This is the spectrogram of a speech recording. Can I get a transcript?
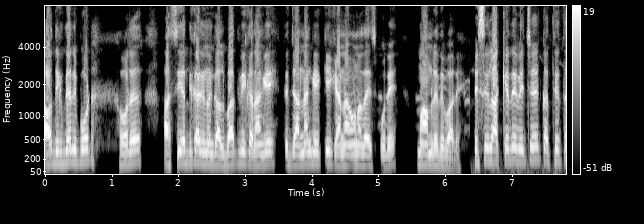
ਆਓ ਦੇਖਦੇ ਹਾਂ ਰਿਪੋਰਟ ਔਰ ਅਸੀਂ ਅਧਿਕਾਰੀ ਨਾਲ ਗੱਲਬਾਤ ਵੀ ਕਰਾਂਗੇ ਤੇ ਜਾਣਾਂਗੇ ਕੀ ਕਹਿਣਾ ਉਹਨਾਂ ਦਾ ਇਸ ਪੂਰੇ ਮਾਮਲੇ ਦੇ ਬਾਰੇ। ਇਸ ਇਲਾਕੇ ਦੇ ਵਿੱਚ ਕਥਿਤ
